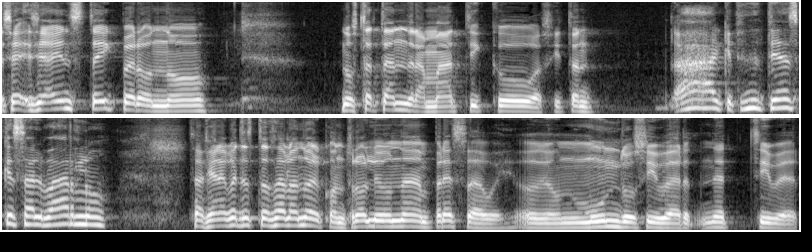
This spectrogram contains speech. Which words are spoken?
sí- sí hay stake, pero no... No está tan dramático, así tan... ¡Ay, que tienes, tienes que salvarlo! O sea, al final de cuentas estás hablando del control de una empresa, güey. O de un mundo ciber, net ciber.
